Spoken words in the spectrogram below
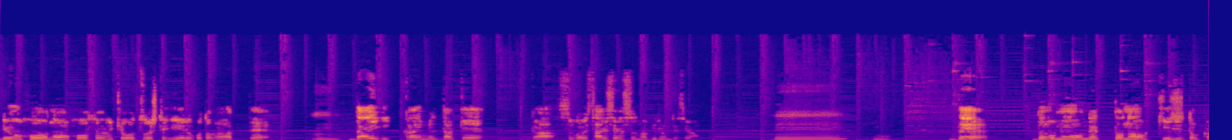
両方の放送に共通して言えることがあって、うん。第1回目だけがすごい再生数伸びるんですよ。うん、で、どうもネットの記事とか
